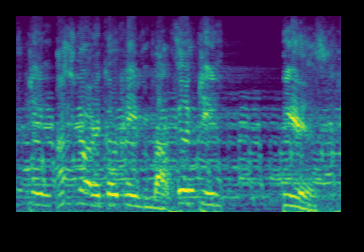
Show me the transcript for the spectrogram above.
15, I started cocaine for about 15 years.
